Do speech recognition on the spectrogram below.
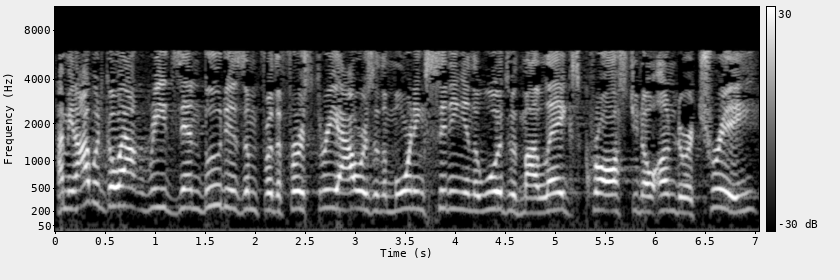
I mean, I would go out and read Zen Buddhism for the first three hours of the morning sitting in the woods with my legs crossed, you know, under a tree.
